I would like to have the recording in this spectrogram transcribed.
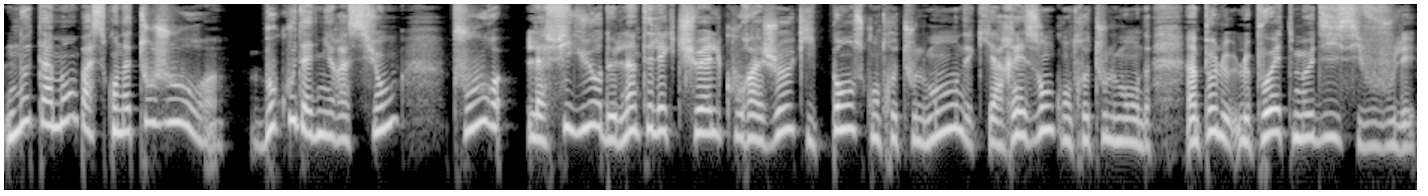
notamment parce qu'on a toujours beaucoup d'admiration pour la figure de l'intellectuel courageux qui pense contre tout le monde et qui a raison contre tout le monde. Un peu le, poète maudit, si vous voulez.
